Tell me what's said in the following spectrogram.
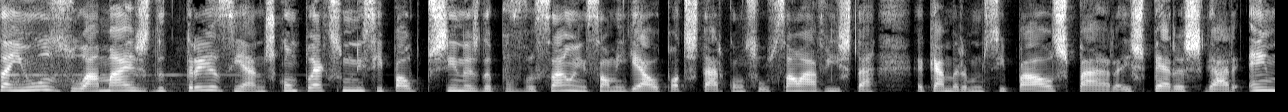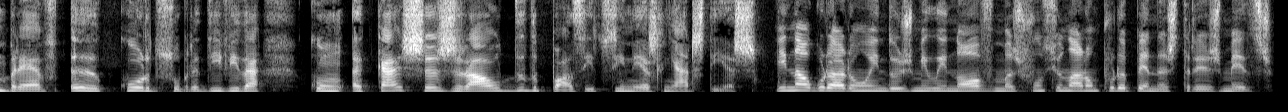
Sem uso há mais de 13 anos. Complexo Municipal de Piscinas da Povoação, em São Miguel, pode estar com solução à vista. A Câmara Municipal espera, espera chegar em breve a acordo sobre a dívida com a Caixa Geral de Depósitos. Inês Linhares Dias. Inauguraram em 2009, mas funcionaram por apenas três meses.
